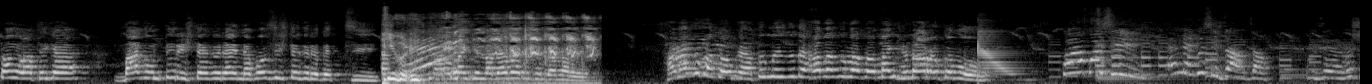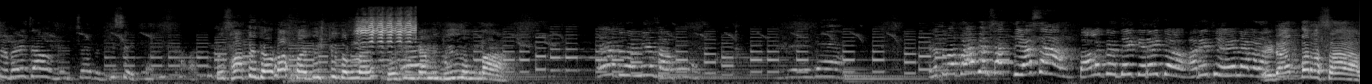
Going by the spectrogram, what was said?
টংলা থেকে বাগুন তিরিশ টাকা করে আইনা পঁচিশ টাকা করে বেচছি। না ব্যবহার করতে পারে হাবাকে তুমি যদি হাবাকে বাবা মাংস না আরও কবো। তো সাথে যাও রাস্তায় বৃষ্টি ধরলে আমি বুঝলাম না। দেখে রেখো আরে তুই এনে আমার এটা আব্বার আসাল।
